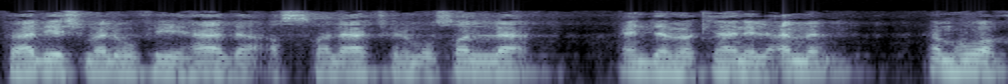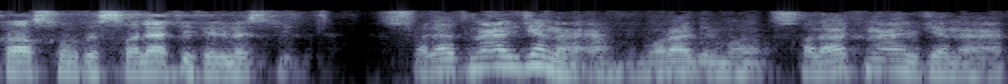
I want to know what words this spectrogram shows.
فهل يشمل في هذا الصلاة في المصلى عند مكان العمل أم هو خاص في الصلاة في المسجد؟ الصلاة مع الجماعة. مراد الصلاة مع الجماعة.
